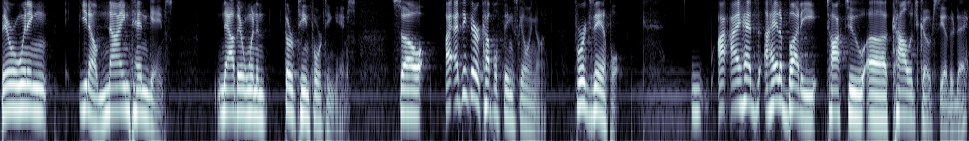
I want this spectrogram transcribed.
They were winning, you know, 9, 10 games. Now they're winning 13, 14 games. So I, I think there are a couple things going on. For example, I, I had I had a buddy talk to a college coach the other day,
